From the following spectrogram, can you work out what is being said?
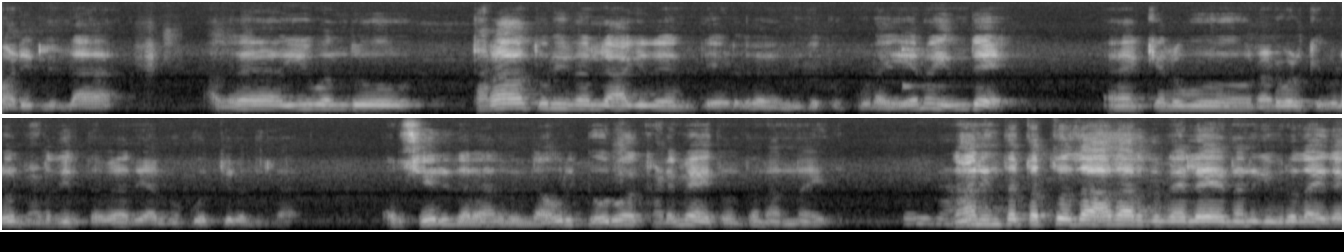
ಮಾಡಿರಲಿಲ್ಲ. ಆದರೆ ಈ ಒಂದು ತರಾತುರಿನಲ್ಲಿ ಆಗಿದೆ ಅಂತ ಹೇಳಿದ್ರೆ ನಿಜಕ್ಕೂ ಕೂಡ ಏನೋ ಹಿಂದೆ ಕೆಲವು ನಡವಳಿಕೆಗಳು ನಡೆದಿರ್ತವೆ, ಅದು ಯಾರಿಗೂ ಗೊತ್ತಿರೋದಿಲ್ಲ. ಅವ್ರು ಸೇರಿದ್ದಾರೆ ಅದರಿಂದ ಅವ್ರಿಗೆ ಗೌರವ ಕಡಿಮೆ ಆಯಿತು ಅಂತ ನನ್ನ ಇದು. ನಾನು ಇಂಥ ತತ್ವದ ಆಧಾರದ ಮೇಲೆ ನನಗೆ ವಿರೋಧ ಇದೆ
